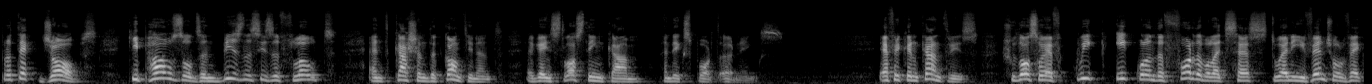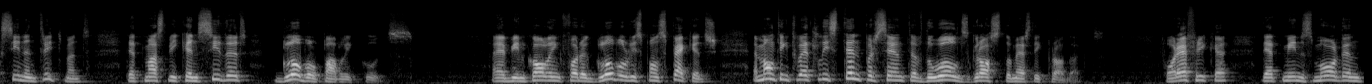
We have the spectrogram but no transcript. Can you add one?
protect jobs, keep households and businesses afloat, and cushion the continent against lost income and export earnings. African countries should also have quick, equal and affordable access to any eventual vaccine and treatment that must be considered global public goods. I have been calling for a global response package amounting to at least 10% of the world's gross domestic product. For Africa, that means more than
